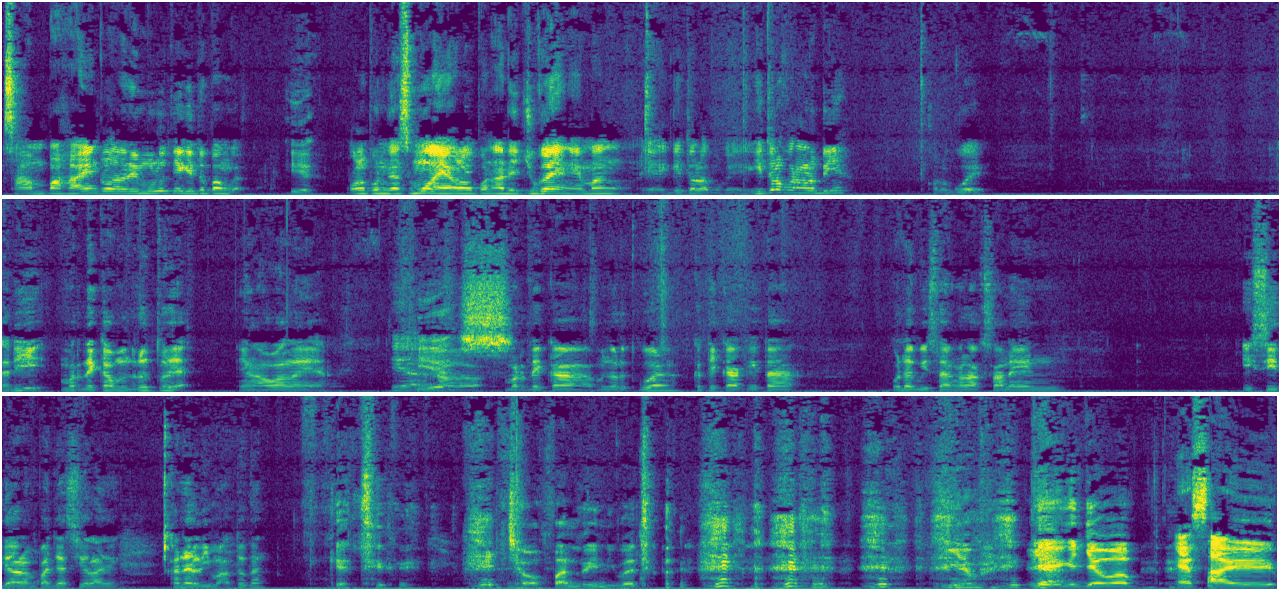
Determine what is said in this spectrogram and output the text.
sampah aja yang keluar dari mulutnya gitu paham nggak? Iya. Walaupun nggak semua ya walaupun ada juga yang emang ya gitulah pokoknya. Gitulah kurang lebihnya kalau gue. Tadi merdeka menurut lo ya yang awalnya ya? Ya Iya. kalau merdeka menurut gua ketika kita udah bisa ngelaksanain isi dalam pancasila ya kan ada lima tuh kan gitu jawaban lu ini banget iya kayak ngejawab esai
